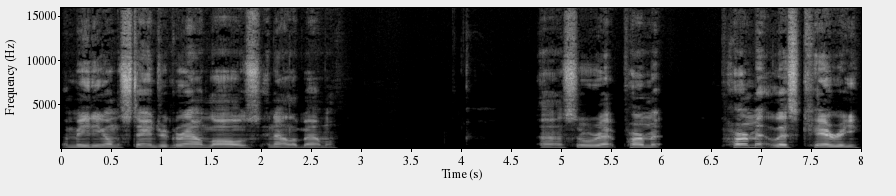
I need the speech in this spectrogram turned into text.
a meeting on the stand your ground laws in Alabama. Uh, so we're at permit permitless carry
